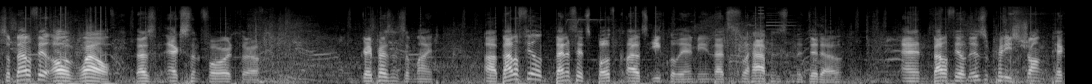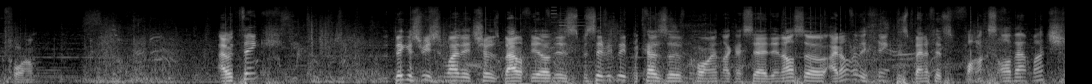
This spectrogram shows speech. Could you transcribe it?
So Battlefield, oh wow, that was an excellent forward throw. Great presence of mind. Uh, Battlefield benefits both clouds equally. I mean, that's what happens in the Ditto. And Battlefield is a pretty strong pick for him. I would think the biggest reason why they chose Battlefield is specifically because of Corrin, like I said, and also I don't really think this benefits Fox all that much.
